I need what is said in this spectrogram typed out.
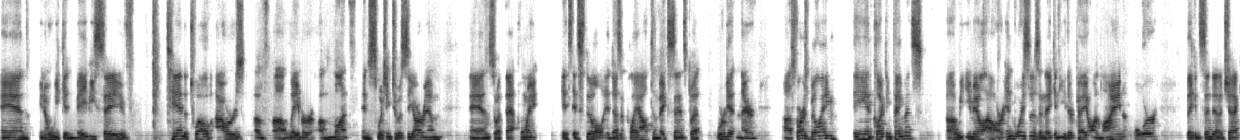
and, you know, we can maybe save 10 to 12 hours of uh, labor a month in switching to a CRM. And so at that point, it's it's still it doesn't play out to make sense, but we're getting there. Uh, as far as billing and collecting payments, uh, we email out our invoices, and they can either pay online or they can send in a check.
